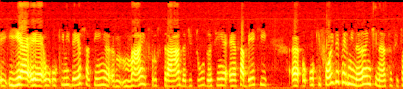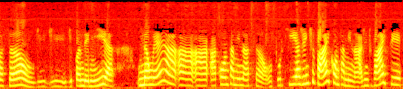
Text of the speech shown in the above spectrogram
e, e é, é, o que me deixa assim mais frustrada de tudo assim é, é saber que uh, o que foi determinante nessa situação de, de, de pandemia não é a, a, a, contaminação, porque a gente vai contaminar, a gente vai ter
